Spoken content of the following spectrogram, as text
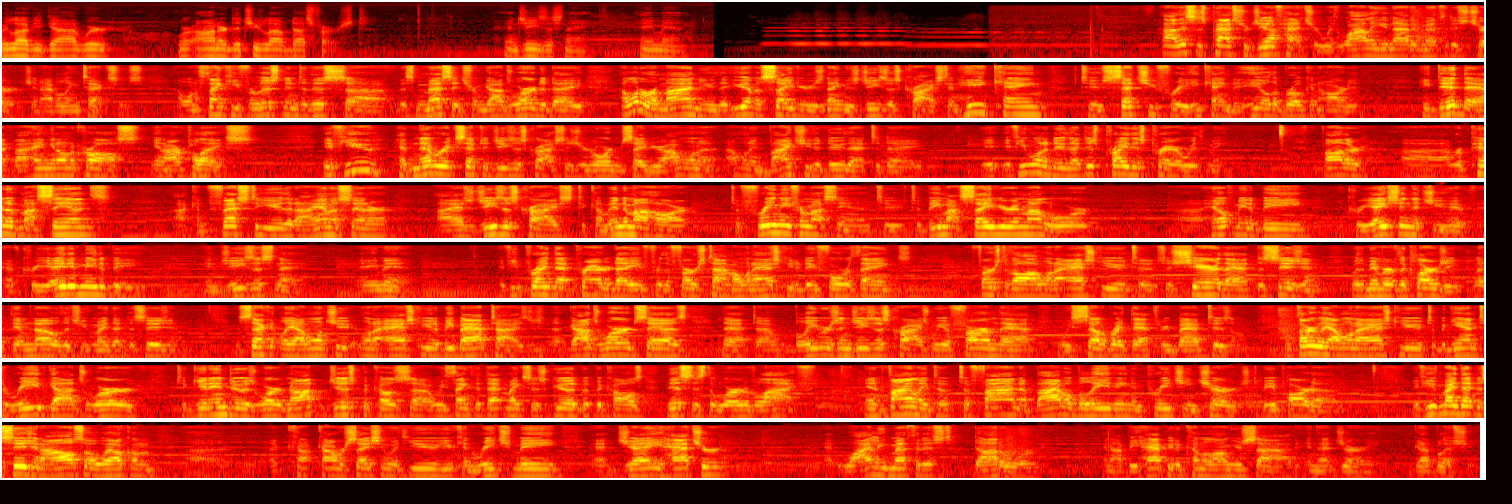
We love you, God. We're, we're honored that you loved us first. In Jesus' name, amen. Hi, this is Pastor Jeff Hatcher with Wylie United Methodist Church in Abilene, Texas. I want to thank you for listening to this, uh, this message from God's Word today. I want to remind you that you have a Savior. His name is Jesus Christ, and He came to set you free. He came to heal the brokenhearted. He did that by hanging on a cross in our place. If you have never accepted Jesus Christ as your Lord and Savior, I want to, I want to invite you to do that today. If you want to do that, just pray this prayer with me. Father, uh, I repent of my sins. I confess to you that I am a sinner. I ask Jesus Christ to come into my heart, to free me from my sin, to, to be my Savior and my Lord. Uh, help me to be creation that you have, have created me to be. In Jesus' name, amen. If you prayed that prayer today for the first time, I want to ask you to do four things. First of all, I want to ask you to, to share that decision with a member of the clergy. Let them know that you've made that decision. Secondly, I want you want to ask you to be baptized. God's word says that uh, believers in Jesus Christ, we affirm that and we celebrate that through baptism. And thirdly, I want to ask you to begin to read God's word, to get into his word, not just because uh, we think that that makes us good, but because this is the word of life. And finally, to, to find a Bible believing and preaching church to be a part of. If you've made that decision, I also welcome uh, a conversation with you. You can reach me at jhatcher at wyliemethodist.org, and I'd be happy to come along your side in that journey. God bless you.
